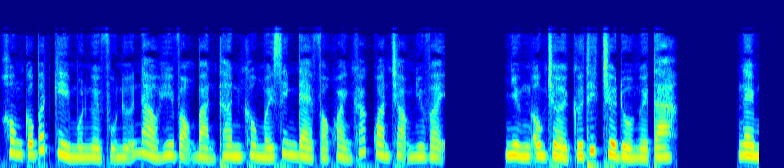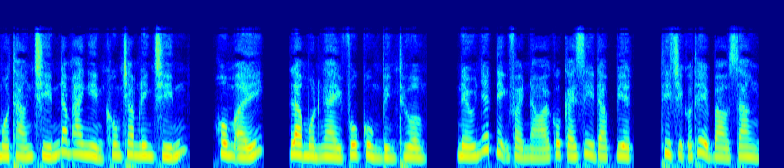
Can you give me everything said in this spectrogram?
Không có bất kỳ một người phụ nữ nào hy vọng bản thân không mấy xinh đẹp vào khoảnh khắc quan trọng như vậy. Nhưng ông trời cứ thích chơi đùa người ta. Ngày 1 tháng 9 năm 2009, hôm ấy là một ngày vô cùng bình thường. Nếu nhất định phải nói có cái gì đặc biệt thì chỉ có thể bảo rằng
